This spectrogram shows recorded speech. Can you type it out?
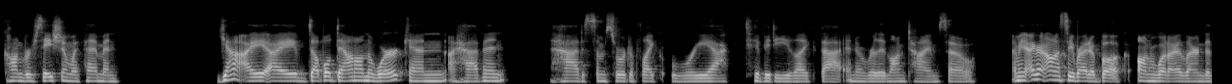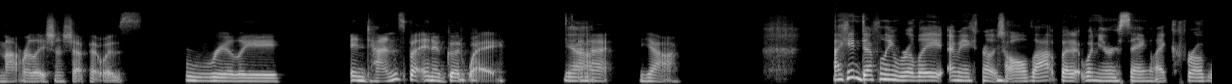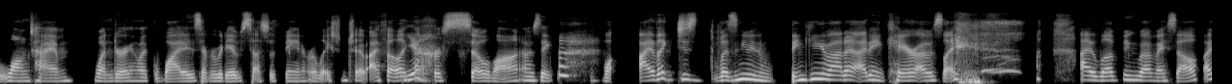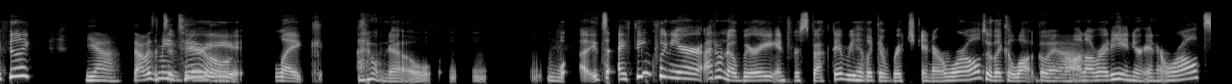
conversation with him? And yeah i i doubled down on the work and i haven't had some sort of like reactivity like that in a really long time. So i mean i can honestly write a book on what i learned in that relationship. It was really intense but in a good mm-hmm. way. Yeah. I, yeah I can definitely relate. I mean, I can relate to mm-hmm. all of that, but when you're saying like for a long time, wondering like why is everybody obsessed with being in a relationship? I felt like yeah. that for so long. I was like? I like just wasn't even thinking about it. I didn't care. I was like, I love being by myself. I feel like, yeah, that was me too. Very, like, I don't know. It's, I think when you're, I don't know, very introspective, you have like a rich inner world or like a lot going yeah. on already in your inner world,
